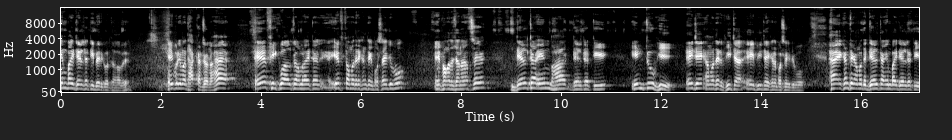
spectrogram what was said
M by delta T বের করতে হবে। এই পরিমাণ ধাক্কার জন্য হ্যাঁ? এফ ইকুয়াল টু আমরা এটা এফ তো আমাদের এখান থেকে বসাই দিব। এফ আমাদের জানা আছে। ডেল্টা এম ভাগ ডেল্টা টি ইন্টু ভি এই যে আমাদের ভিটা এই ভিটা এখানে বসাই দিব। হ্যাঁ এখান থেকে আমাদের delta M by delta T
